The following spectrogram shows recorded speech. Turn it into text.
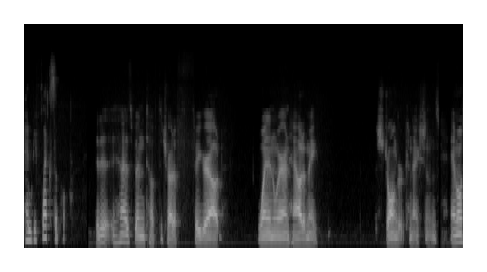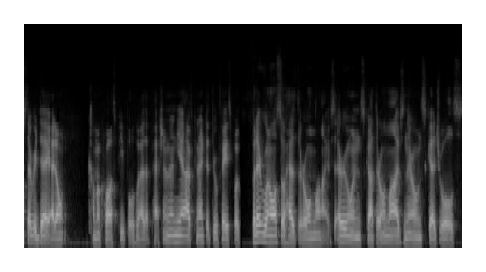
and be flexible. It, it has been tough to try to figure out when and where and how to make stronger connections. And most every day I don't come across people who have that passion. And then, yeah, I've connected through Facebook. But everyone also has their own lives. Everyone's got their own lives and their own schedules.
